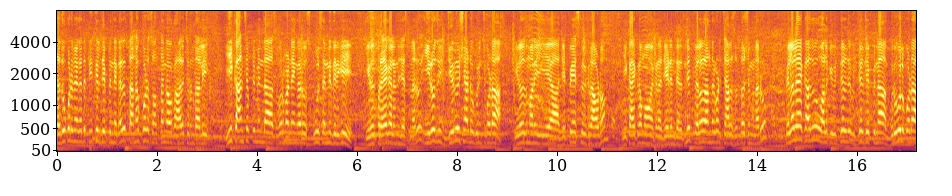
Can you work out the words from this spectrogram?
చదువుకోవడమే కదా టీచర్లు చెప్పిందే కదా తనకు కూడా సొంతంగా ఒక ఆలోచన ఉండాలి ఈ కాన్సెప్ట్ మీద సుబ్రహ్మణ్యం గారు స్కూల్స్ అన్ని తిరిగి ఈరోజు ప్రయోగాలన్నీ చేస్తున్నారు. ఈరోజు జీరో షాడో గురించి కూడా ఈరోజు మన ఈ జెడ్పీఐ స్కూల్కి రావడం ఈ కార్యక్రమం ఇక్కడ చేయడం జరిగింది పిల్లలందరూ కూడా చాలా సంతోషంగా ఉన్నారు. పిల్లలే కాదు వాళ్ళకి విద్యలు విద్యలు చెప్పిన గురువులు కూడా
